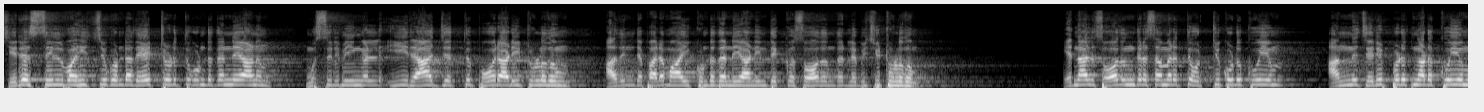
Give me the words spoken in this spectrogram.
ശിരസിൽ വഹിച്ചുകൊണ്ട് അത് ഏറ്റെടുത്തുകൊണ്ട് തന്നെയാണ് മുസ്ലിമീങ്ങൾ ഈ രാജ്യത്ത് പോരാടിയിട്ടുള്ളതും അതിന്റെ ഫലമായി കൊണ്ട് തന്നെയാണ് ഇന്ത്യയ്ക്ക് സ്വാതന്ത്ര്യം ലഭിച്ചിട്ടുള്ളതും. എന്നാൽ സ്വാതന്ത്ര്യ സമരത്തെ ഒറ്റുകൊടുക്കുകയും അന്ന് ചെരുപ്പെടുത്ത് നടക്കുകയും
